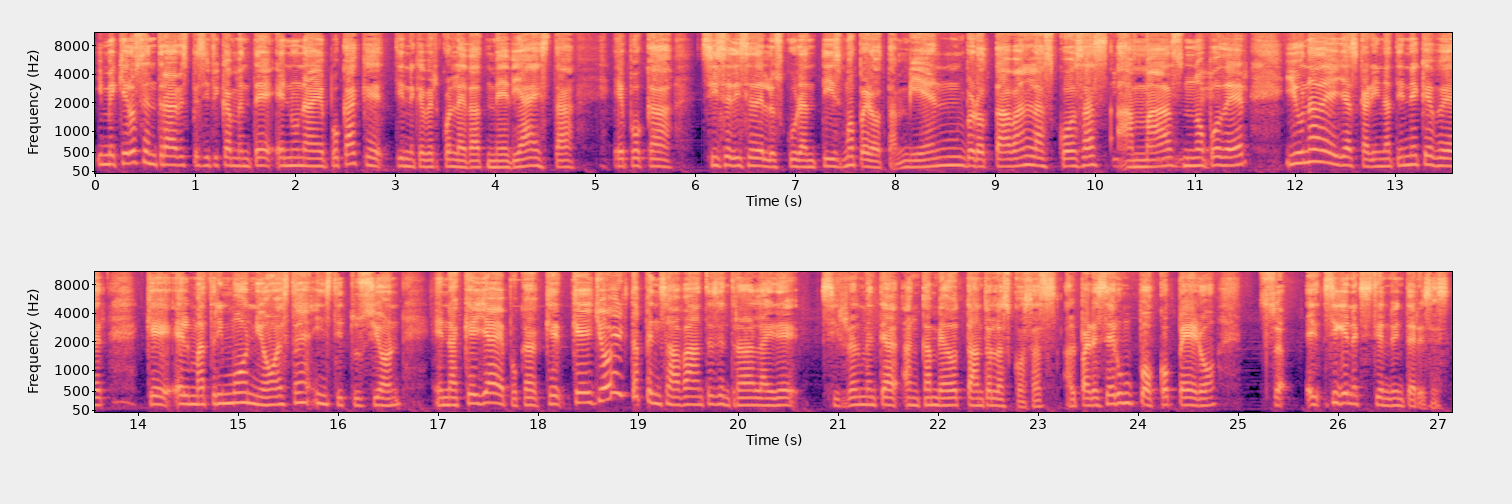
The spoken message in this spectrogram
y me quiero centrar específicamente en una época que tiene que ver con la Edad Media, esta época sí se dice del oscurantismo, pero también brotaban las cosas a más no poder. Y una de ellas, Karina, tiene que ver que el matrimonio, esta institución, en aquella época, que, que yo ahorita pensaba antes de entrar al aire, si realmente ha- han cambiado tanto las cosas, al parecer un poco, pero so- eh, siguen existiendo intereses.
